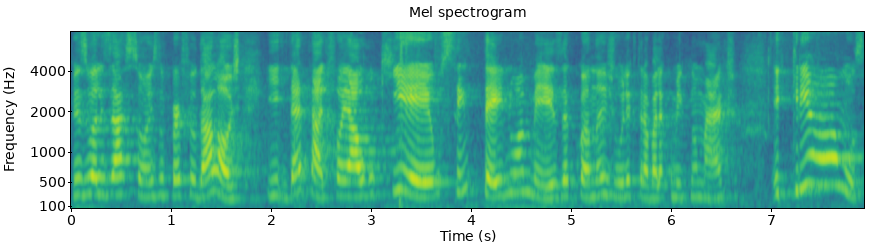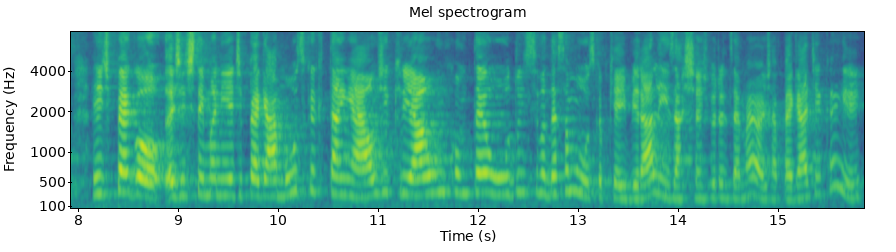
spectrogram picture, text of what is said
visualizações no perfil da loja. E detalhe, foi algo que eu sentei numa mesa com a Ana Júlia, que trabalha comigo no marketing, e criamos. A gente pegou, a gente tem mania de pegar a música que está em auge e criar um conteúdo em cima dessa música, porque aí viraliza, a chance de viralizar é maior, já pega a dica aí.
